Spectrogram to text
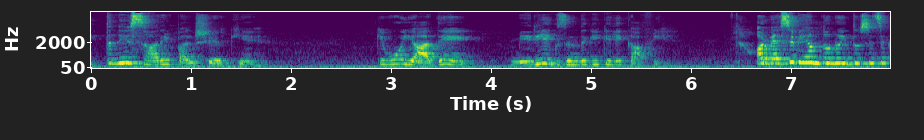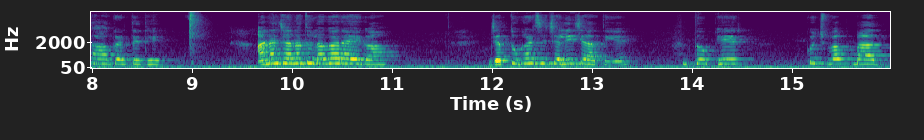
इतने सारे पल शेयर किए हैं कि वो यादें मेरी एक ज़िंदगी के लिए काफ़ी है। और वैसे भी हम दोनों एक दूसरे से कहा करते थे, आना जाना तो लगा रहेगा। जब तू घर से चली जाती है तो फिर कुछ वक्त बाद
